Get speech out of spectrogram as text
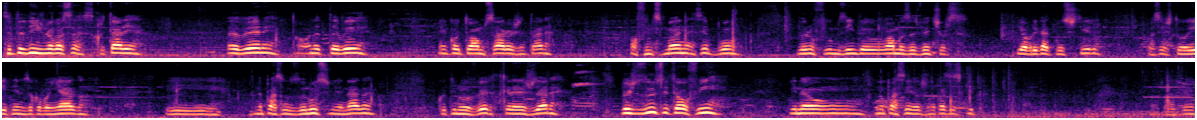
sentadinhos na vossa secretária, a verem, ou na TV, enquanto almoçar ou jantar, ao fim de semana, é sempre bom ver um filmezinho do Almas Adventures. E obrigado por assistir. Vocês estão aí, têm-nos acompanhado e não passam os anúncios nem nada. Continuam a ver, querem ajudar. Vejo os anúncios até ao fim e não, não passem eles, não passem skip. Ver.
